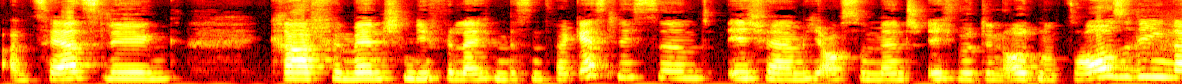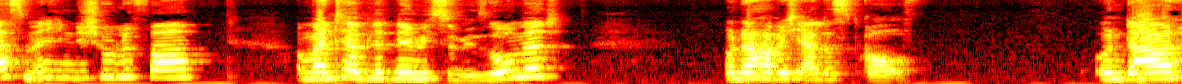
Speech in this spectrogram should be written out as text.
ans Herz legen. Gerade für Menschen, die vielleicht ein bisschen vergesslich sind. Ich wäre nämlich auch so ein Mensch, ich würde den Ordner zu Hause liegen lassen, wenn ich in die Schule fahre. Und mein Tablet nehme ich sowieso mit. Und da habe ich alles drauf. Und da,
